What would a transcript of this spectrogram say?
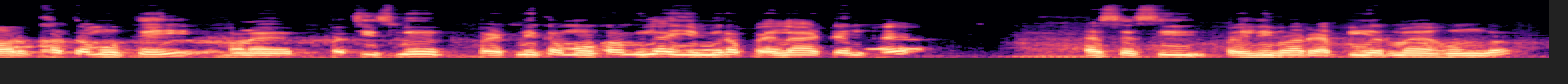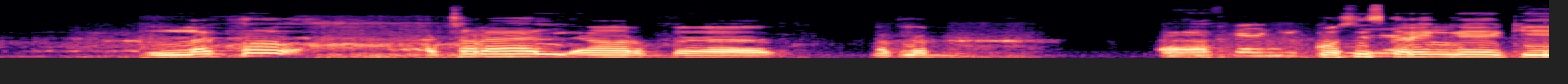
और ख़त्म होते ही मैंने 25 में बैठने का मौका मिला। ये मेरा पहला अटैम्प्ट है। एसएससी पहली बार अपीयर में होऊँगा। लग तो अच्छा रहा है और मतलब कोशिश करेंगे कि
